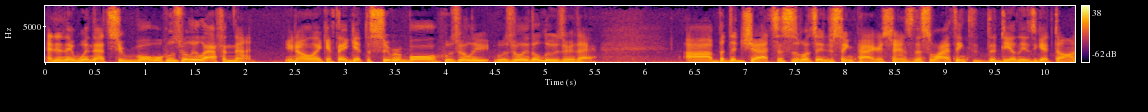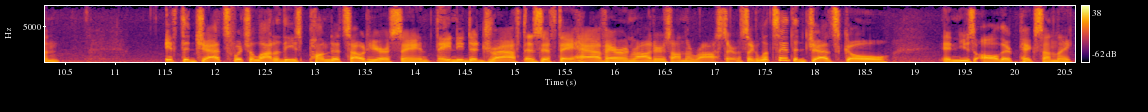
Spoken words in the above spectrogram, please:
and then they win that Super Bowl. Well, who's really laughing then? You know, like if they get the Super Bowl, who's really who's really the loser there? Uh, but the Jets, this is what's interesting, Packers fans. This is why I think the deal needs to get done. If the Jets, which a lot of these pundits out here are saying, they need to draft as if they have Aaron Rodgers on the roster. It's like, let's say the Jets go and use all their picks on like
